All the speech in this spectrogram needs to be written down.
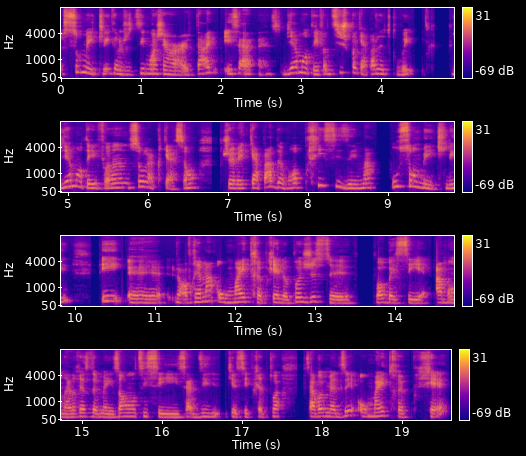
sur mes clés, comme je dis, moi, j'ai un tag et ça, via mon téléphone, si je suis pas capable de le trouver, via mon téléphone, sur l'application, je vais être capable de voir précisément où sont mes clés et euh, genre vraiment au mètre près, là, pas juste euh, bon, ben, c'est à mon adresse de maison, tu sais, ça dit que c'est près de toi. Ça va me dire au mètre près.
